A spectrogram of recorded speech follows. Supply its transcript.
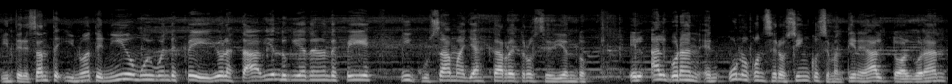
interesante y no ha tenido muy buen despegue, yo la estaba viendo que iba a tener despegue y Kusama ya está retrocediendo. El Algorand en 1,05 se mantiene alto Algorand.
